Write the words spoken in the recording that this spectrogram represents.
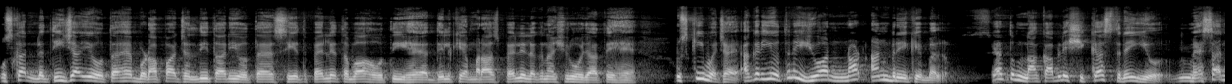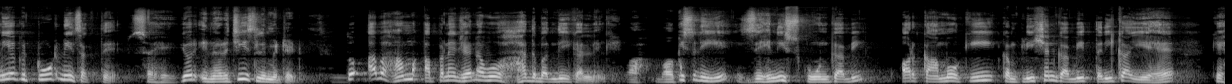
उसका नतीजा ये होता है बुढ़ापा जल्दी तारी होता है सेहत पहले तबाह होती है दिल के अमराज पहले लगना शुरू हो जाते हैं। उसकी बजाय अगर ये होता है ना यू आर नॉट अनब्रेकेबल यार तुम नाकाबिल शिकस्त नहीं हो। तुम ऐसा नहीं है कि टूट नहीं सकते। सही। योर एनर्जी इज़ लिमिटेड तो अब हम अपने जो है ना वो हद बंदी कर लेंगे। वाह इसलिए जहनी सुकून का भी और कामों की कंप्लीशन का भी तरीका ये है कि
